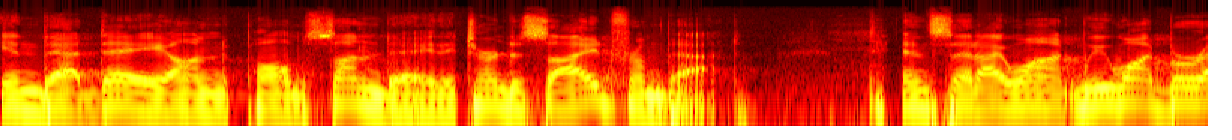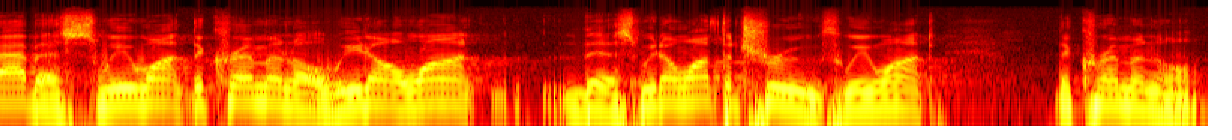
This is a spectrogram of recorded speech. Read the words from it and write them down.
in that day on Palm Sunday. They turned aside from that and said, I want, we want Barabbas. We want the criminal. We don't want this. We don't want the truth. We want the criminal.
